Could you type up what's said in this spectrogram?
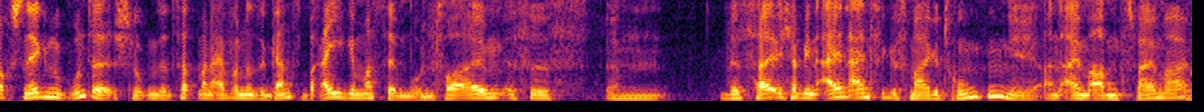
auch schnell genug runterschlucken, sonst hat man einfach nur so ganz breiige Masse im Mund. Vor allem ist es, ähm, weshalb, ich habe ihn ein einziges Mal getrunken, nee, an einem Abend zweimal.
